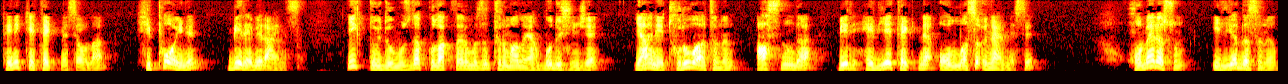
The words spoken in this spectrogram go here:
Fenike teknesi olan Hippoi'nin birebir aynısı. İlk duyduğumuzda kulaklarımızı tırmalayan bu düşünce yani Truva atının aslında bir hediye tekne olması önermesi Homeros'un İlyadası'nı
